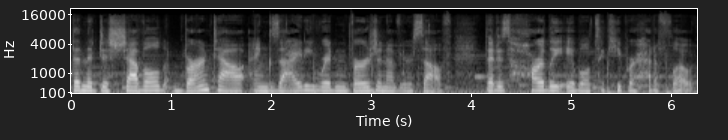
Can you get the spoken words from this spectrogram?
than the disheveled, burnt out, anxiety ridden version of yourself that is hardly able to keep her head afloat.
